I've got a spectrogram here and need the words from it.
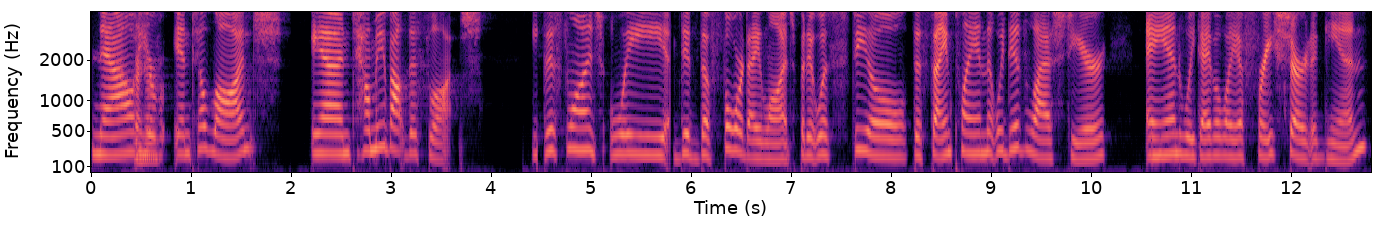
Now Uh-huh. you're into launch, and tell me about this launch. This launch, we did the four day launch, but it was still the same plan that we did last year. And we gave away a free shirt again.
